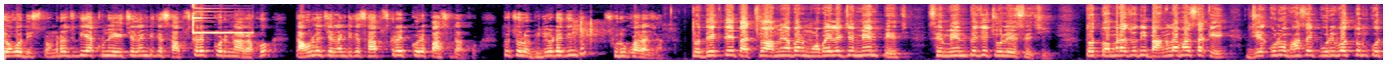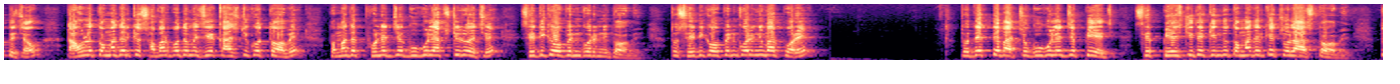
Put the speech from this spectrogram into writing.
জগদীশ। তোমরা যদি এখনও এই চ্যানেলটিকে সাবস্ক্রাইব করে না রাখো, তাহলে চ্যানেলটিকে সাবস্ক্রাইব করে পাশে থাকো। তো চলো ভিডিওটা কিন্তু শুরু করা যাক। তো দেখতেই পাচ্ছ, আমি আবার মোবাইলের যে মেন পেজ সে মেন পেজে চলে এসেছি। তো তোমরা যদি বাংলা ভাষাকে যে কোনো ভাষায় পরিবর্তন করতে চাও, তাহলে তোমাদেরকে সবার প্রথমে যে কাজটি করতে হবে, তোমাদের ফোনের যে গুগল অ্যাপসটি রয়েছে, সেটিকে ওপেন করে নিতে হবে। তো সেটিকে ওপেন করে নেবার পরে তো দেখতে পাচ্ছ, গুগলের যে পেজ সে পেজটিতে কিন্তু তোমাদেরকে চলে আসতে হবে। তো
